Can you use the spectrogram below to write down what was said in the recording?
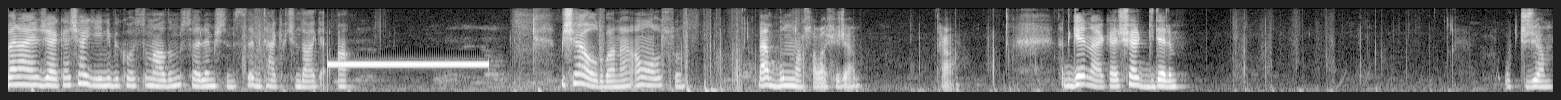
Ben ayrıca arkadaşlar yeni bir kostüm aldığımı söylemiştim size. Bir takipçim daha gel. Aa. Bir şey oldu bana ama olsun. Ben bununla savaşacağım. Tamam. Hadi gelin arkadaşlar gidelim. Uçacağım.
